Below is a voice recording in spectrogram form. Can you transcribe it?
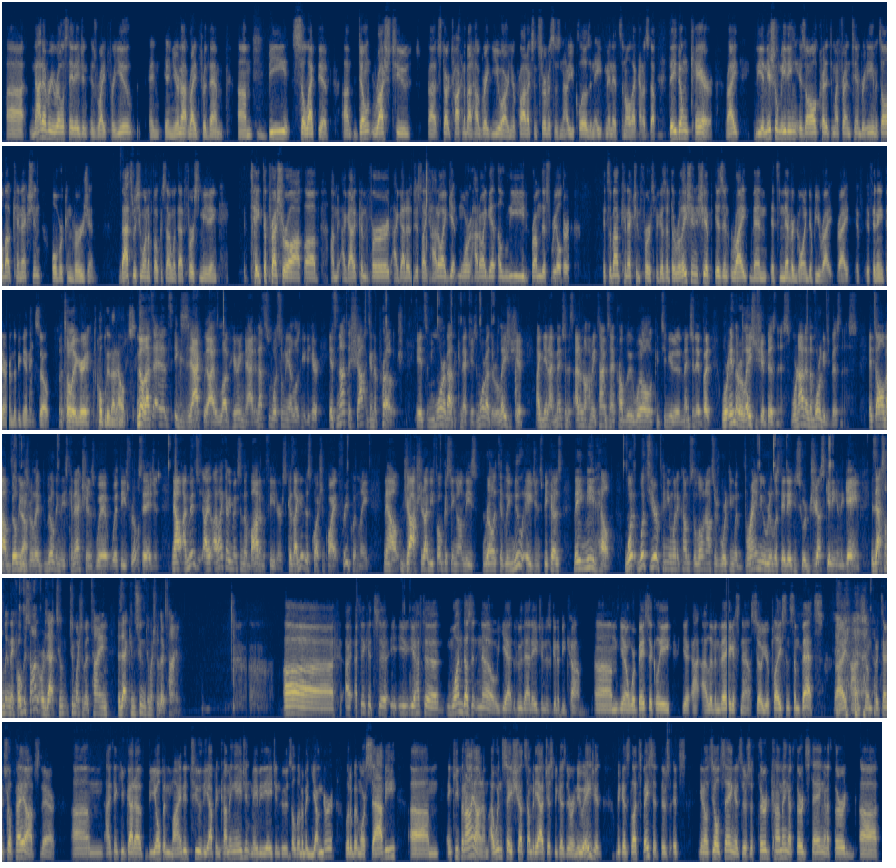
Uh, not every real estate agent is right for you, and, and you're not right for them. Um, be selective. Um, don't rush to uh, start talking about how great you are and your products and services and how you close in eight minutes and all that kind of stuff. They don't care, right? The initial meeting is all credit to my friend Tim Braheem. It's all about connection over conversion. That's what you want to focus on with that first meeting. Take the pressure off of I mean I got to convert. I got to just like how do I get more? How do I get a lead from this realtor? It's about connection first because if the relationship isn't right then it's never going to be right right? If, if it ain't there in the beginning. So i totally agree. hopefully that helps. No that's, that's exactly i love hearing that and that's what so many LOs need to hear. It's not the shotgun approach. It's more about the connection. It's more about the relationship. Again i've mentioned this i don't know how many times and i probably will continue to mention it but we're in the relationship business. We're not in the mortgage business it's all about building yeah. these building these connections with with these real estate agents. Now, I mentioned I, I like how you mentioned the bottom feeders because I get this question quite frequently. Now, Josh, should I be focusing on these relatively new agents because they need help? What what's your opinion when it comes to loan officers working with brand new real estate agents who are just getting in the game? Is that something they focus on, or is that too too much of a time? Does that consume too much of their time? Uh, I, I, think it's uh, you, you have to. One doesn't know yet who that agent is going to become. Um, you know, we're basically. You know, I, I, live in Vegas now, so you're placing some bets, right, on some potential payoffs there. Um, I think you've got to be open-minded to the up-and-coming agent, maybe the agent who's a little bit younger, a little bit more savvy, um, and keep an eye on them. I wouldn't say shut somebody out just because they're a new agent, because let's face it, there's it's you know it's the old saying is there's a third coming, a third staying, and a third uh,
